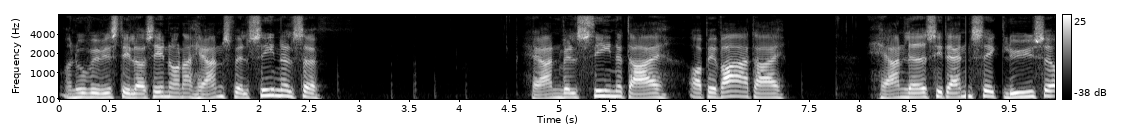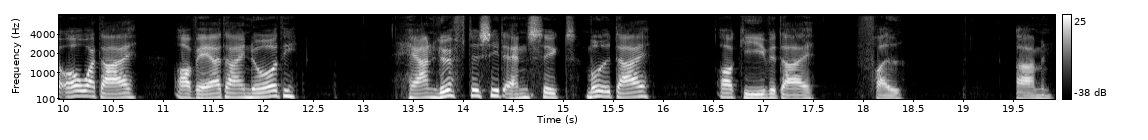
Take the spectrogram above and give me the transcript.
Og nu vil vi stille os ind under Herrens velsignelse. Herren velsigne dig og bevare dig. Herren lad sit ansigt lyse over dig og være dig nådig. Herren løfte sit ansigt mod dig og give dig fred. Amen.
